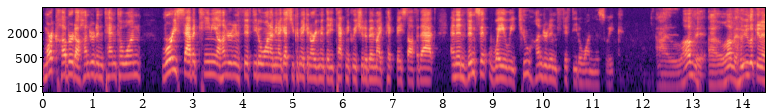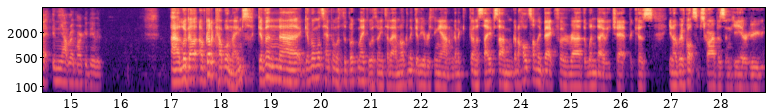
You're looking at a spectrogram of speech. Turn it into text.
Mark Hubbard 110 to 1, Rory Sabbatini 150 to 1. I mean, I guess you could make an argument that he technically should have been my pick based off of that. And then Vincent Whaley 250 to 1 this week. I love it. I love it. Who are you looking at in the outright market, David? Uh, look, I, have got a couple of names. Given uh, given what's happened with the bookmaker with me today, I'm not going to give you everything out. I'm going to going to save some. I'm going to hold something back for uh, the Win Daily chat because you know we've got subscribers in here who you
